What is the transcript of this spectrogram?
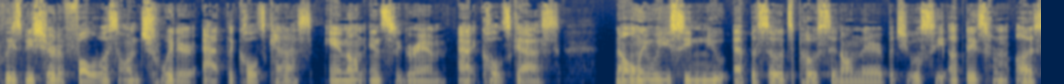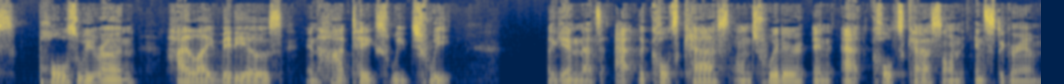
Please be sure to follow us on Twitter at the Coltscast and on Instagram at Coltscast. Not only will you see new episodes posted on there, but you will see updates from us, polls we run, highlight videos, and hot takes we tweet. Again, that's at the Coltscast on Twitter and at Coltscast on Instagram.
